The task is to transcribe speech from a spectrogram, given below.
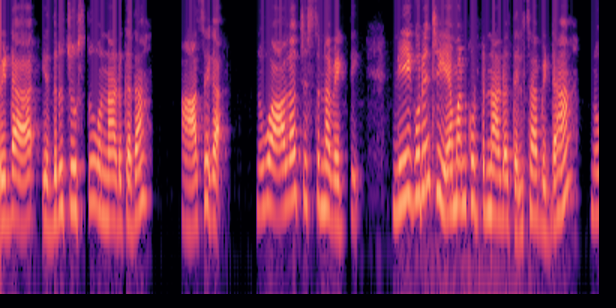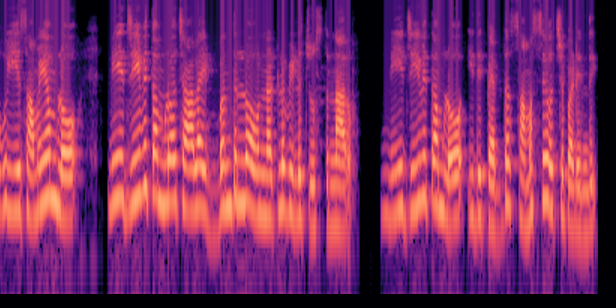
బిడ్డ ఎదురు చూస్తూ ఉన్నాడు కదా. ఆశగా నువ్వు ఆలోచిస్తున్న వ్యక్తి నీ గురించి ఏమనుకుంటున్నాడో తెలుసా బిడ్డ? నువ్వు ఈ సమయంలో నీ జీవితంలో చాలా ఇబ్బందుల్లో ఉన్నట్లు వీళ్ళు చూస్తున్నారు. నీ జీవితంలో ఇది పెద్ద సమస్య వచ్చి పడింది.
